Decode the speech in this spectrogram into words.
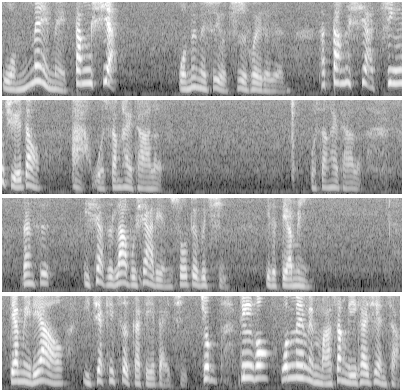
我妹妹当下，我妹妹是有智慧的人，他当下惊觉到啊，我伤害他了，我伤害他了，但是一下子拉不下脸说对不起，你的点咪，点咪了，伊才去做家己的代志，就等于讲，我妹妹马上离开现场。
